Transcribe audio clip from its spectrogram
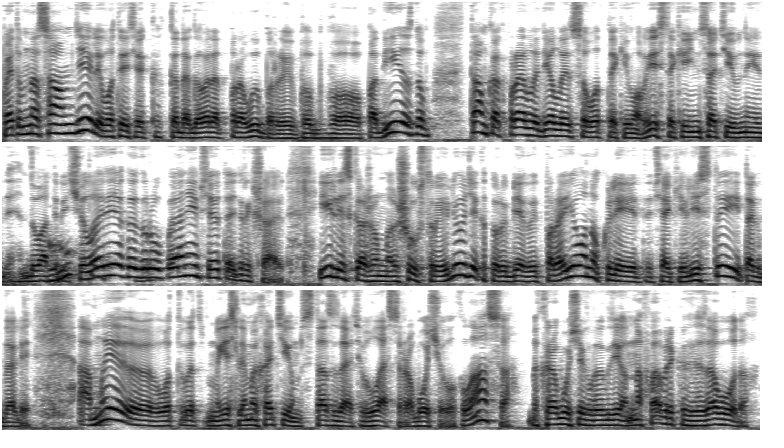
Поэтому на самом деле вот эти, когда говорят про выборы по подъездам, там, как правило, делается вот таким образом. Есть такие инициативные 2-3 человека, группы, они все это решают. Или, скажем, шустрые люди, которые бегают по району, клеят всякие листы и так далее. А мы, э, вот, вот если мы хотим создать власть рабочего класса, так рабочий класс где он? На фабриках и заводах.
